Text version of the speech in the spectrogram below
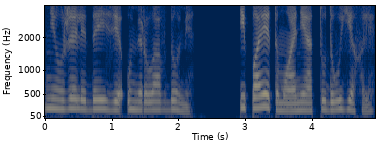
Неужели Дейзи умерла в доме? И поэтому они оттуда уехали.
